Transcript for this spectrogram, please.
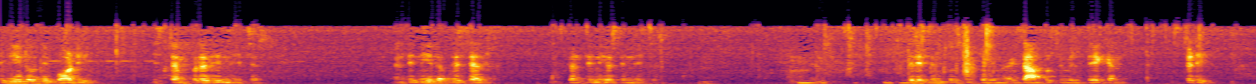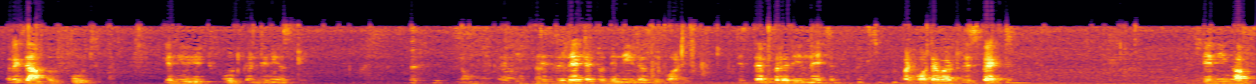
the need of the body is temporary in nature and the need of the self is continuous in nature. Very simple, simple you know, examples we will take and study. For example, food. Can you eat food continuously? No. It is related to the need of the body. It is temporary in nature. But what about respect? Feeling of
